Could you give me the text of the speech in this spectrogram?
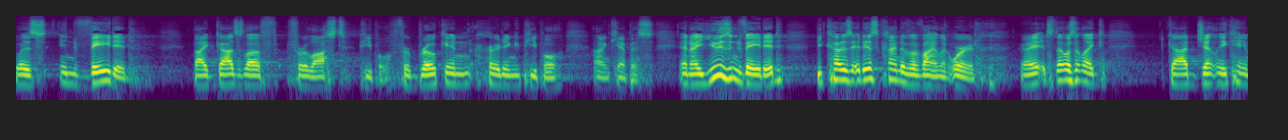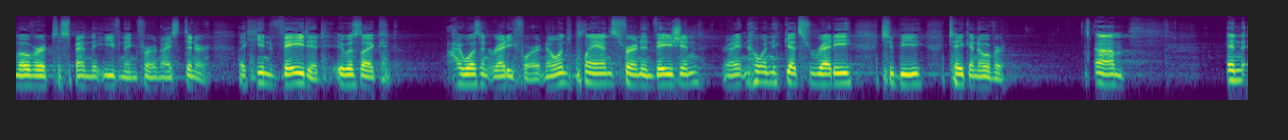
was invaded by God's love for lost people, for broken, hurting people on campus. And I use invaded because it is kind of a violent word, right? It's, that wasn't like God gently came over to spend the evening for a nice dinner. Like he invaded. It was like, I wasn't ready for it. No one plans for an invasion, right? No one gets ready to be taken over. Um, and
